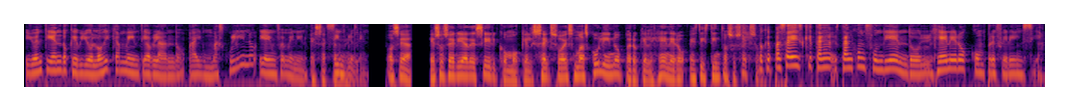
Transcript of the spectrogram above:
Y yo entiendo que biológicamente hablando hay un masculino y hay un femenino. Simplemente. O sea, eso sería decir como que el sexo es masculino, pero que el género es distinto a su sexo. Lo que pasa es que están, están confundiendo el género con preferencia.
